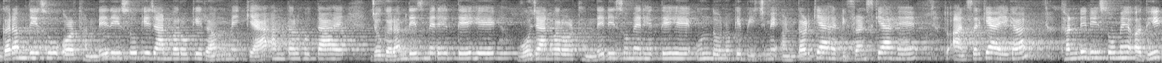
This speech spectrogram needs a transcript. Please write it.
गर्म देशों और ठंडे देशों के जानवरों के रंग में क्या अंतर होता है? जो गर्म देश में रहते हैं, वो जानवर और ठंडे देशों में रहते हैं, उन दोनों के बीच में अंतर क्या है? डिफरेंस क्या है? तो आंसर क्या आएगा? ठंडे देशों में अधिक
